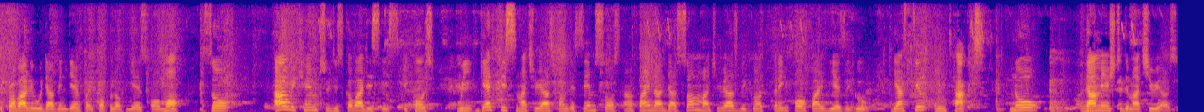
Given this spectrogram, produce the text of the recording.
it probably would have been there for a couple of years or more. So how we came to discover this is because we get these materials from the same source and find out that some materials we got three, four, five years ago, they are still intact, no damage to the materials.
